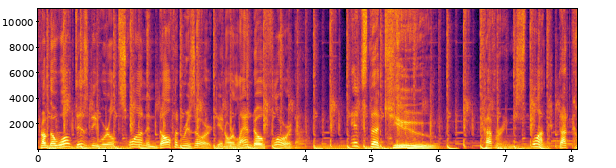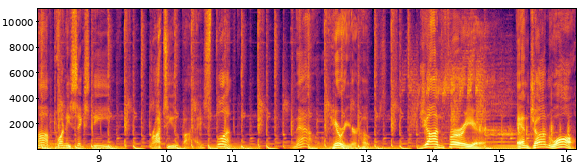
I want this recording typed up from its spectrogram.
From the Walt Disney World Swan and Dolphin Resort in Orlando, Florida, it's theCUBE. Covering Splunk.conf 2016. Brought to you by Splunk. Now, here are your hosts, John Furrier and John Walls.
